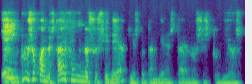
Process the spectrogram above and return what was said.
e incluso cuando está defendiendo sus ideas, y esto también está en los estudios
